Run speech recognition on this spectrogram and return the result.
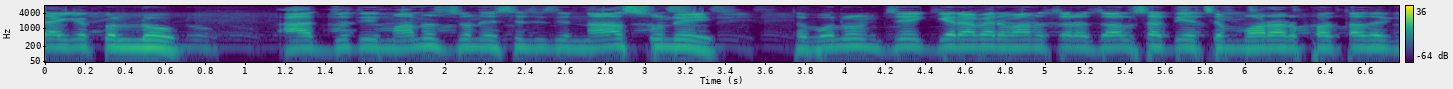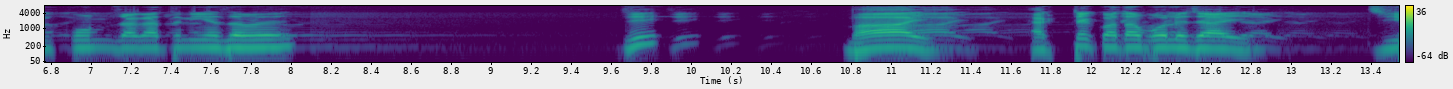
জায়গা করল। আর যদি মানুষজন এসে যদি না শুনে, তো বলুন যে গ্রামের মানুষরা জলসা দিয়েছে, মরার পর তাদেরকে কোন জায়গাতে নিয়ে যাবে? জি? ভাই, একটা কথা বলে যাই। যে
